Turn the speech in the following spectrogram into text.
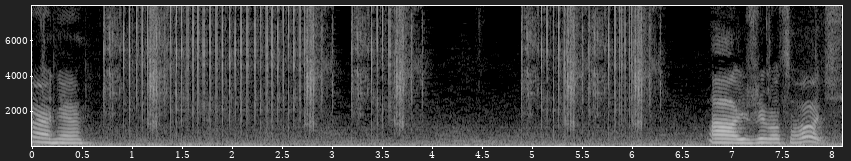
A nie. A, już wiem o co chodzi.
